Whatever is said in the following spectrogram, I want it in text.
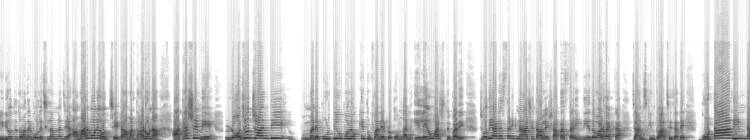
ভিডিওতে তোমাদের বলেছিলাম না যে আমার মনে হচ্ছে, এটা আমার ধারণা, আঠাশে মে রজত জয়ন্তী মানে পূর্তি উপলক্ষে তুফানের প্রথম গান এলেও আসতে পারে। যদি আঠাশ তারিখ না আসে তাহলে সাতাশ তারিখ দিয়ে দেওয়ারও একটা চান্স কিন্তু আছে, যাতে গোটা দিনটা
